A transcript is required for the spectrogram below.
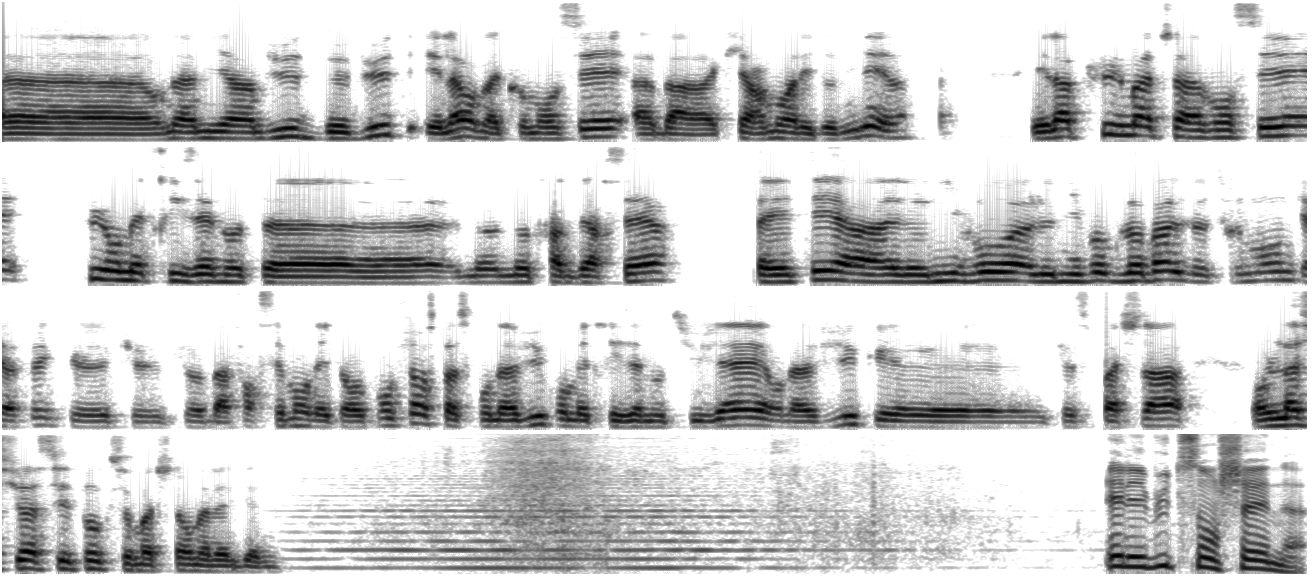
euh, on a mis un but, deux buts, et là, on a commencé bah, clairement à les dominer. Hein. Et là, plus le match a avancé, plus on maîtrisait euh, notre adversaire. Ça a été euh, le, niveau, global de tout le monde qui a fait que, bah, forcément on était en confiance parce qu'on a vu qu'on maîtrisait notre sujet, on a vu que, que ce match-là, on l'a su assez tôt que ce match-là, on allait le gagner. Et les buts s'enchaînent.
